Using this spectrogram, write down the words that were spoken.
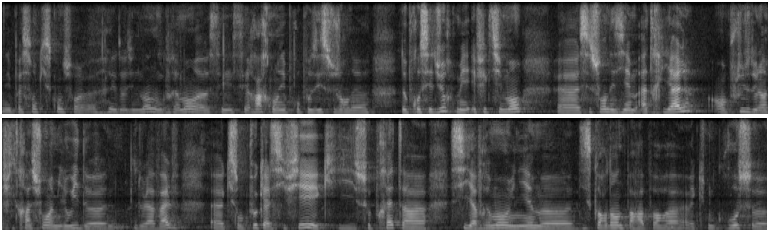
des patients qui se comptent sur le- les doigts d'une main. Donc, vraiment, euh, c'est rare qu'on ait proposé ce genre de, de procédure. Mais effectivement, euh, c'est souvent des IM atriales, en plus de l'infiltration amyloïde euh, de la valve, euh, qui sont peu calcifiées et qui se prêtent à, s'il y a vraiment une IM euh, discordante par rapport à, avec une grosse euh,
